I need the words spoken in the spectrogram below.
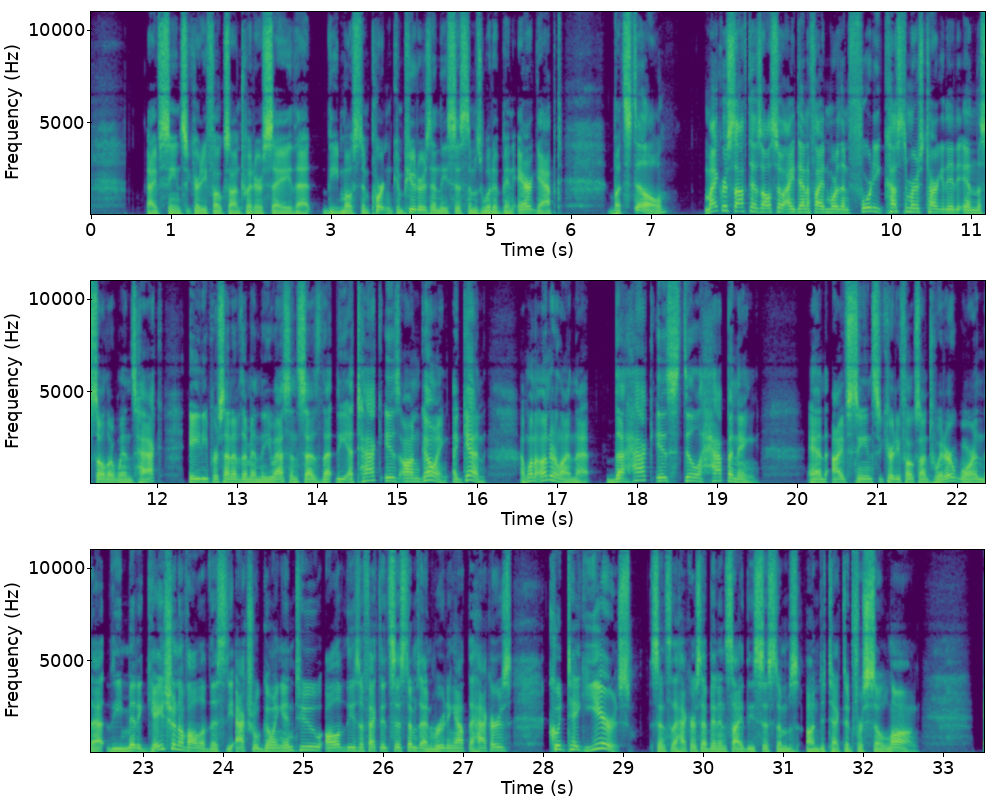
I've seen security folks on Twitter say that the most important computers in these systems would have been air gapped. But still, Microsoft has also identified more than 40 customers targeted in the SolarWinds hack, 80% of them in the US, and says that the attack is ongoing. Again, I want to underline that. The hack is still happening. And I've seen security folks on Twitter warn that the mitigation of all of this, the actual going into all of these affected systems and rooting out the hackers, could take years since the hackers have been inside these systems undetected for so long.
